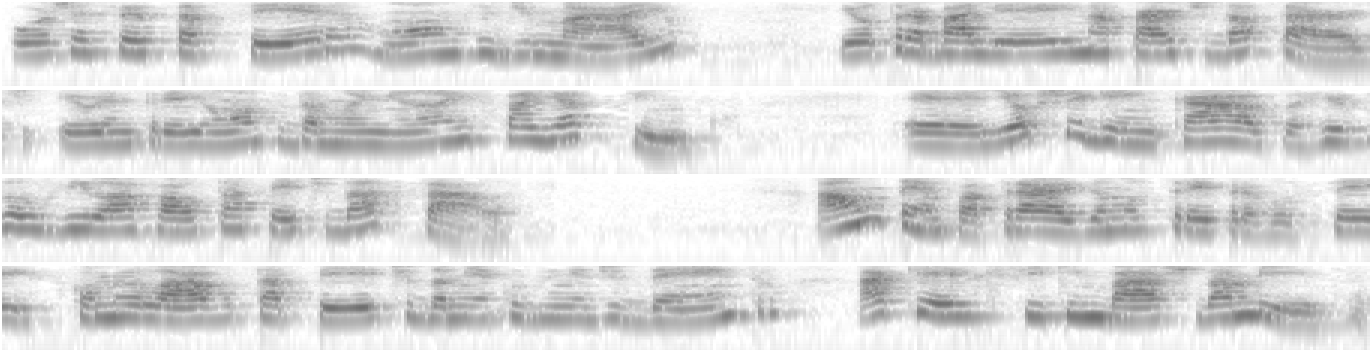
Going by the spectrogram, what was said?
Hoje é sexta-feira, 11 de maio. Eu trabalhei na parte da tarde. Eu entrei 11 da manhã e saí às 5. É, e eu cheguei em casa, resolvi lavar o tapete da sala. Há um tempo atrás eu mostrei para vocês como eu lavo o tapete da minha cozinha de dentro, aquele que fica embaixo da mesa.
